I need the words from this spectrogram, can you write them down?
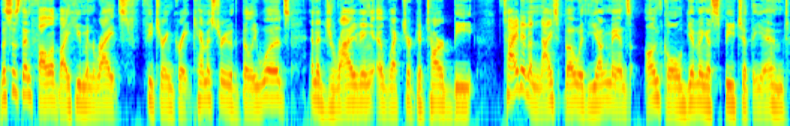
This is then followed by Human Rights, featuring great chemistry with Billy Woods and a driving electric guitar beat, tied in a nice bow with Young Man's uncle giving a speech at the end.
